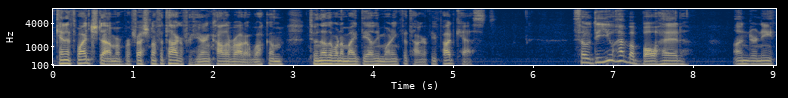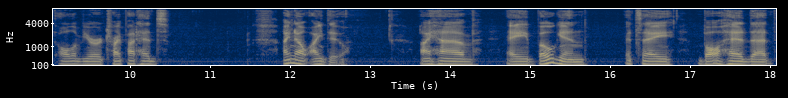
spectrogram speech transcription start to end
Kenneth Weidstad. I'm a professional photographer here in Colorado. Welcome to another one of my daily morning photography podcasts. So, do you have a ball head underneath all of your tripod heads? I know I do. I have a Bogen. It's a ball head that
